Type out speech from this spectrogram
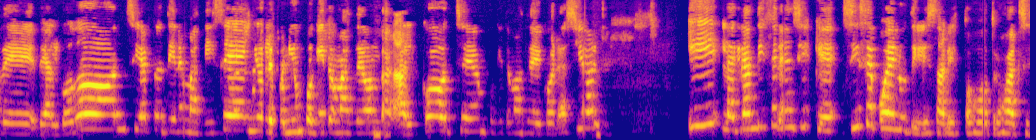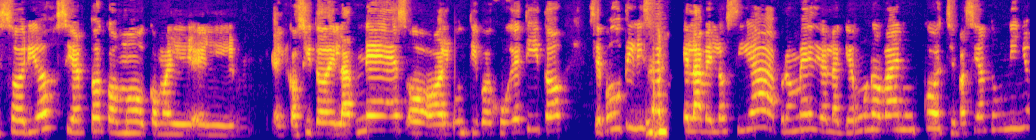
de, algodón, ¿cierto? Tienen más diseño, le ponía un poquito más de onda al coche, un poquito más de decoración. Y la gran diferencia es que sí se pueden utilizar estos otros accesorios, ¿cierto? Como, como el, el, el cosito del arnés o algún tipo de juguetito. Se puede utilizar porque la velocidad promedio a la que uno va en un coche paseando a un niño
